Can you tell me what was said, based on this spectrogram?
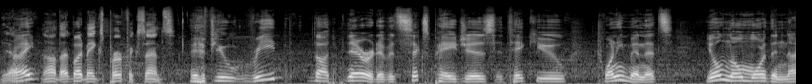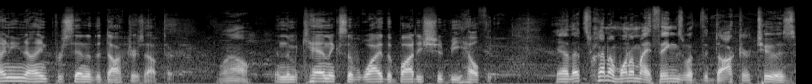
Yeah. Right? No, that But- makes perfect sense. If you read the narrative, it's six pages, it take you 20 minutes, you'll know more than 99% of the doctors out there Wow. and the mechanics of why the body should be healthy. Yeah, that's kind of one of my things with the doctor too. Is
